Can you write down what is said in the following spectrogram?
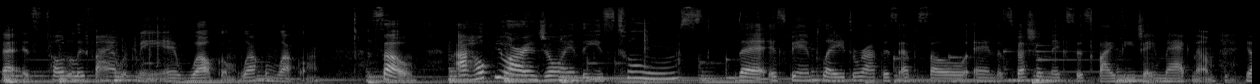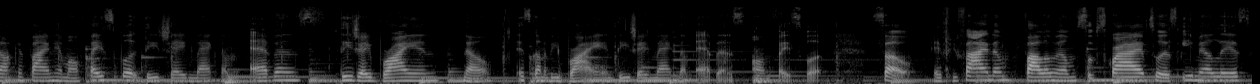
That is totally fine with me and welcome welcome welcome. So i hope you are enjoying these tunes that is being played throughout this episode and the special mixes by DJ Magnum. Y'all can find him on Facebook, DJ Magnum Evans, DJ Brian. No, it's going to be Brian, DJ Magnum Evans on Facebook. So if you find him, follow him, subscribe to his email list,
